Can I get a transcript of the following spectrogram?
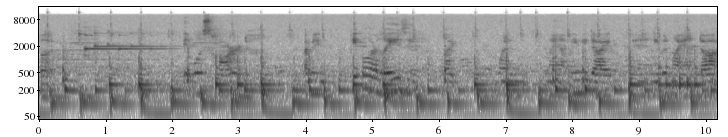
but it was hard. I mean, people are lazy. Like when my Aunt Mimi died and even my Aunt Dot,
